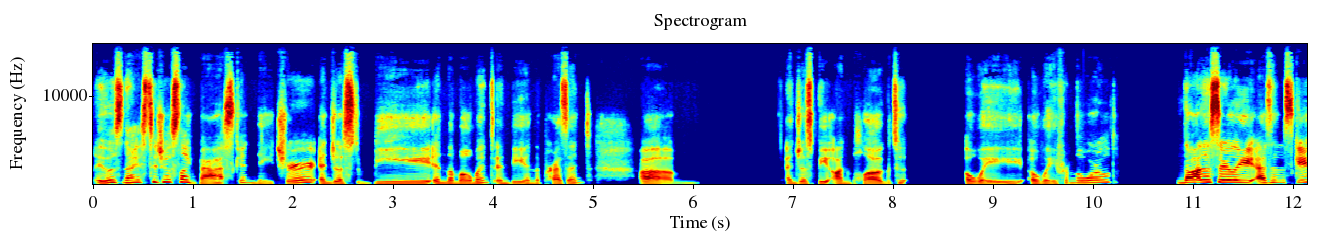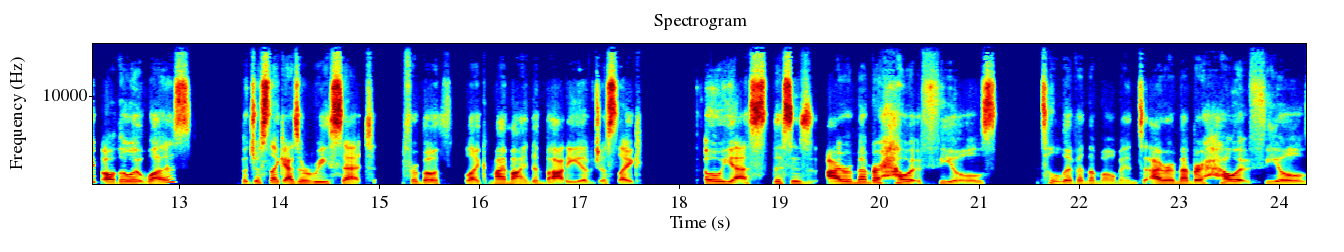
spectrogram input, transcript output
It was nice to just like bask in nature and just be in the moment and be in the present. Um and just be unplugged away away from the world. Not necessarily as an escape, although it was, but just like as a reset for both like my mind and body of just like oh yes, this is I remember how it feels to live in the moment. I remember how it feels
